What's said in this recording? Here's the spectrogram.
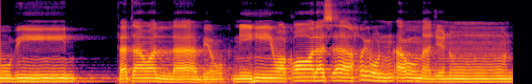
مبين فتولى بركنه وقال ساحر أو مجنون.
